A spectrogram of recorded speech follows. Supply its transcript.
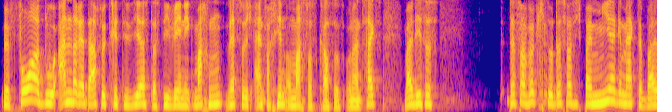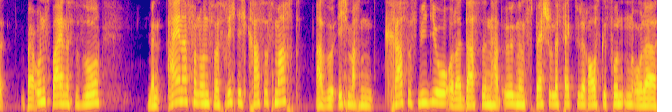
bevor du andere dafür kritisierst, dass die wenig machen, setzt du dich einfach hin und machst was krasses und dann zeigst, weil dieses das war wirklich so das, was ich bei mir gemerkt habe, weil bei uns beiden ist es so, wenn einer von uns was richtig krasses macht, also ich mache ein krasses Video oder Dustin hat irgendeinen Special Effekt wieder rausgefunden oder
